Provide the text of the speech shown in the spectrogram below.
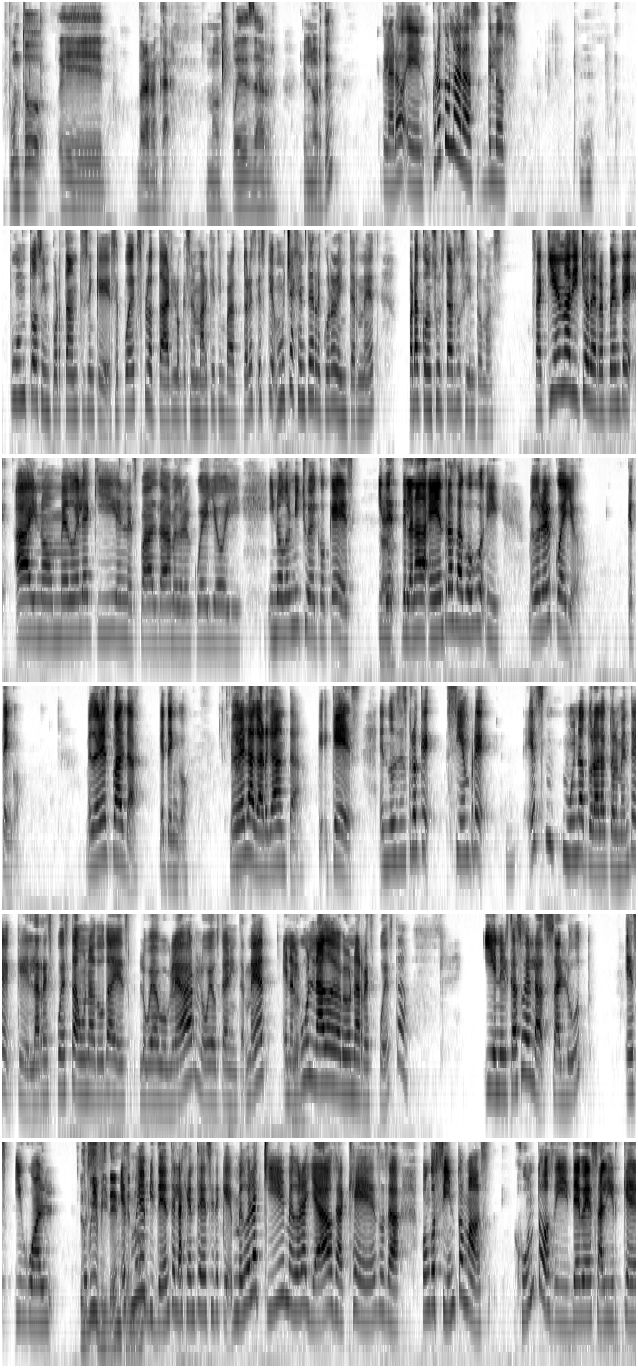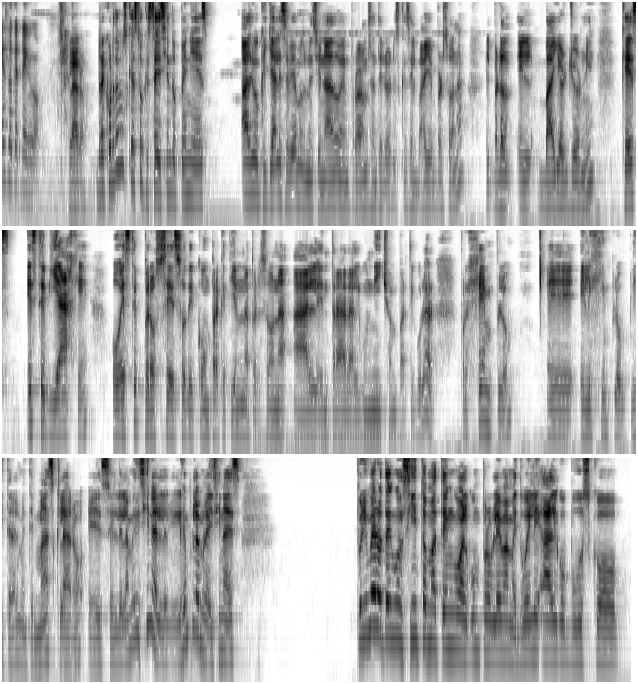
punto eh, para arrancar. ¿Nos puedes dar el norte? Claro, creo que uno de, las, de los puntos importantes en que se puede explotar lo que es el marketing para actores es que mucha gente recurre a la internet para consultar sus síntomas. O sea, ¿quién ha dicho de repente, ay, no, me duele aquí en la espalda, me duele el cuello y, y no dormí chueco, ¿qué es? Y de, la nada entras a Google y me duele el cuello, ¿qué tengo? Me duele la espalda, ¿qué tengo? Me duele la garganta, ¿qué, ¿qué es? Entonces creo que siempre es muy natural actualmente que la respuesta a una duda es lo voy a googlear, lo voy a buscar en internet, en algún lado debe haber una respuesta. Y en el caso de la salud es igual es muy pues, evidente. Es muy evidente. La gente decide que me duele aquí, me duele allá. O sea, ¿qué es? O sea, pongo síntomas juntos y debe salir qué es lo que tengo. Claro. Recordemos que esto que está diciendo Penny es algo que ya les habíamos mencionado en programas anteriores, que es el Buyer Persona, el, perdón, el Buyer Journey, que es este viaje o este proceso de compra que tiene una persona al entrar a algún nicho en particular. Por ejemplo, eh, el ejemplo literalmente más claro es el de la medicina. El, el ejemplo de la medicina es, primero tengo un síntoma, tengo algún problema, me duele algo, busco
